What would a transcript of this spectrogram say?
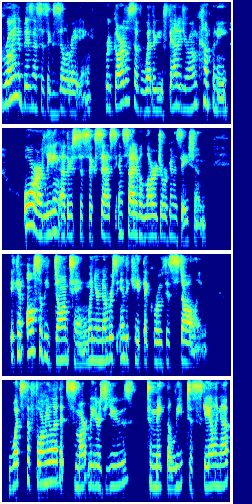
Growing a business is exhilarating, regardless of whether you founded your own company or are leading others to success inside of a large organization. It can also be daunting when your numbers indicate that growth is stalling. What's the formula that smart leaders use to make the leap to scaling up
